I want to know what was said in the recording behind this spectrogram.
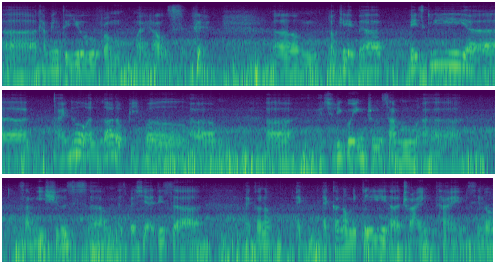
uh, coming to you from my house. um, okay, uh, basically, uh, I know a lot of people um, uh, actually going through some uh, some issues, um, especially at this uh, econo- ec- economically uh, trying times. You know,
